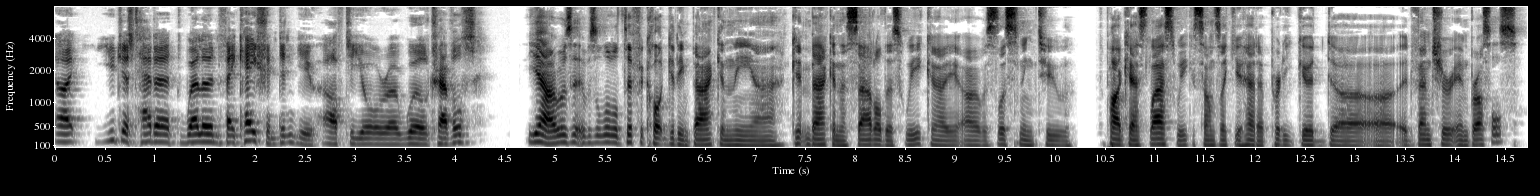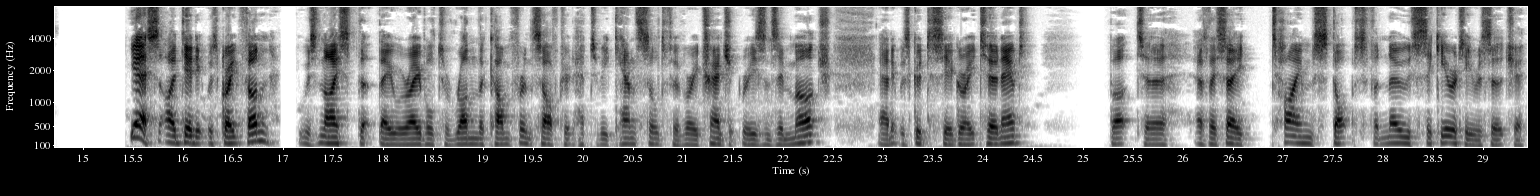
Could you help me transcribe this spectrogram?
Uh, you just had a well earned vacation, didn't you, after your uh, world travels? Yeah, it was it was a little difficult getting back in the uh, getting back in the saddle this week. I, I was listening to the podcast last week. It sounds like you had a pretty good uh, uh, adventure in Brussels. Yes, I did. It was great fun. It was nice that they were able to run the conference after it had to be cancelled for very tragic reasons in March, and it was good to see a great turnout. But uh, as they say, time stops for no security researcher.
